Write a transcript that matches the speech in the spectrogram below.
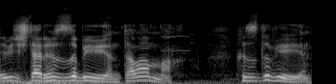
Bebişler hızlı büyüyün tamam mı? Hızlı büyüyün.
